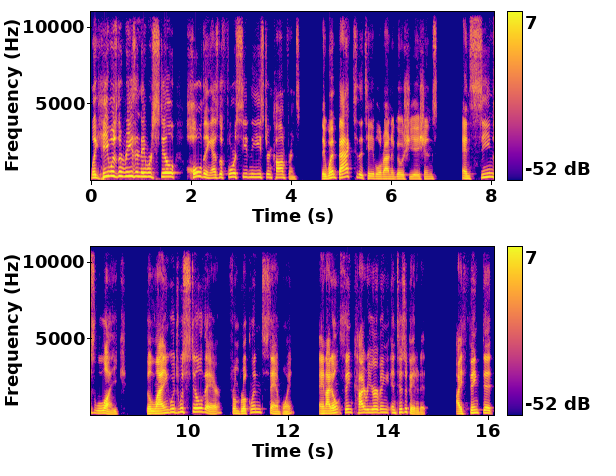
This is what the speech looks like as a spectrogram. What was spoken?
Like he was the reason they were still holding as the fourth seed in the Eastern Conference. They went back to the table around negotiations, and seems like the language was still there from Brooklyn's standpoint. And I don't think Kyrie Irving anticipated it. I think that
